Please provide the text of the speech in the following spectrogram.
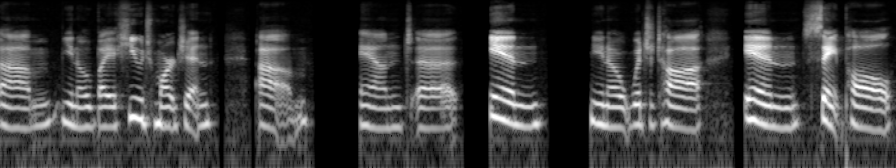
um, you know by a huge margin, um, and uh, in you know Wichita, in St. Paul,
